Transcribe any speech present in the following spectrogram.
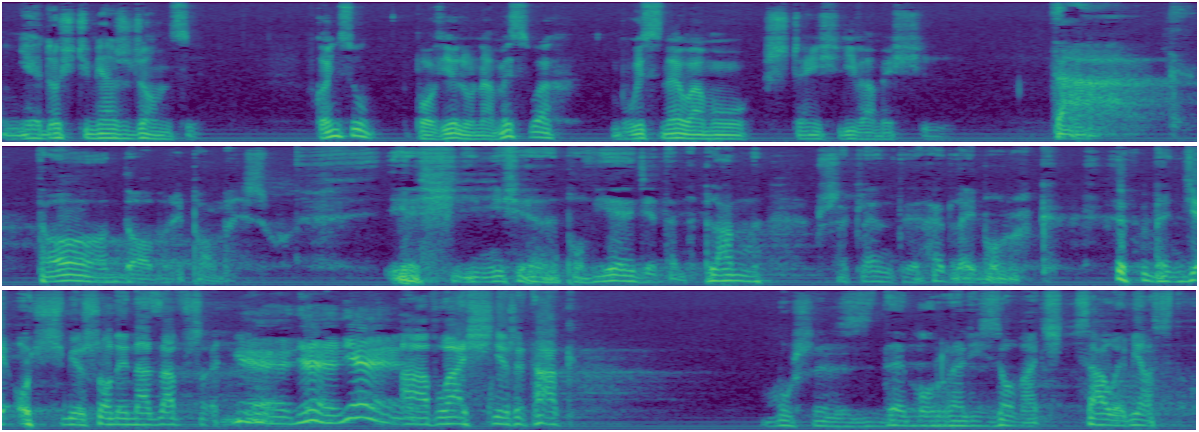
nie dość miażdżący. W końcu, po wielu namysłach, błysnęła mu szczęśliwa myśl. Tak, to dobry pomysł. Jeśli mi się powiedzie ten plan, przeklęty Hedleyburg będzie ośmieszony na zawsze. Nie, nie, nie! A właśnie, że tak. Muszę zdemoralizować całe miasto.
